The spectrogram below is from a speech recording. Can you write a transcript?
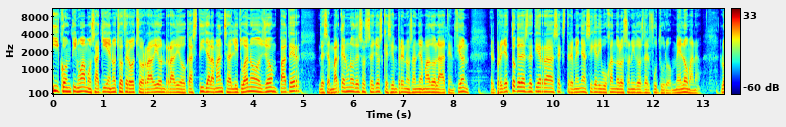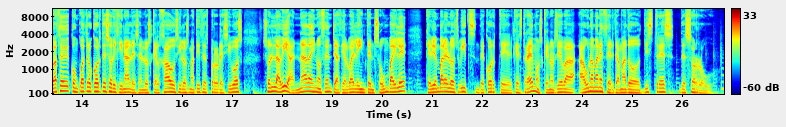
Y continuamos aquí en 808 Radio, en Radio Castilla-La Mancha. El lituano John Pater desembarca en uno de esos sellos que siempre nos han llamado la atención. El proyecto que desde tierras extremeñas sigue dibujando los sonidos del futuro, Melómana. Lo hace con cuatro cortes originales en los que el house y los matices progresivos son la vía, nada inocente hacia el baile intenso. Un baile que bien vale los beats de corte que extraemos, que nos lleva a un amanecer llamado Distress de Sorrow.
